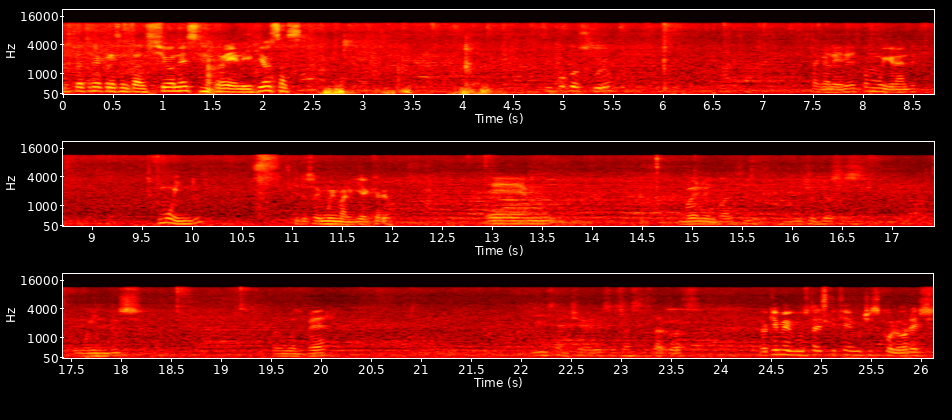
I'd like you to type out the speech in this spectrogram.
Muchas representaciones religiosas. Un poco oscuro. Esta galería es como muy grande. Es como hindú. Es que yo soy muy mal guía, creo. Em, bueno, igual sí, hay muchos dioses como hindús. Podemos ver. Y son chéveres esas estatuas. Lo que me gusta es que tiene muchos colores.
